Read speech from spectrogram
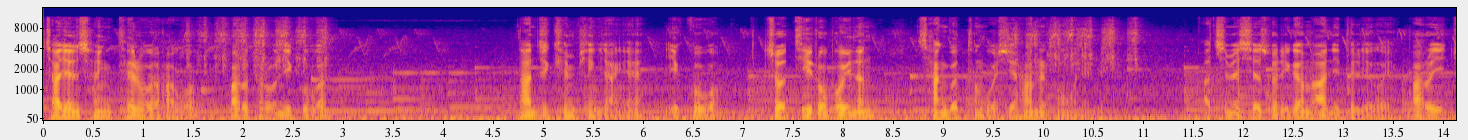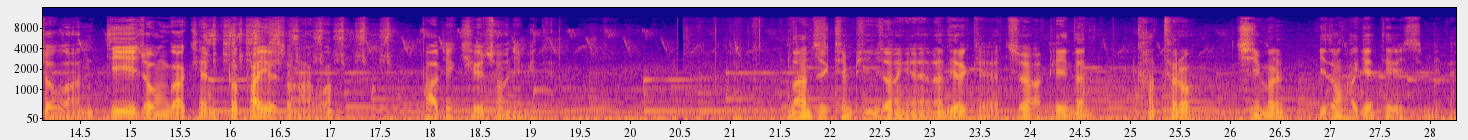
자연 생태로 하고 바로 들어온 입구가 난지 캠핑장의 입구고 저 뒤로 보이는 산 같은 곳이 하늘공원입니다. 아침에 새소리가 많이 들리고요. 바로 이쪽은 D존과 캠프파이어 존하고 바베큐 존입니다. 난지 캠핑장에는 이렇게 저 앞에 있는 카트로 짐을 이동하게 되어 있습니다.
